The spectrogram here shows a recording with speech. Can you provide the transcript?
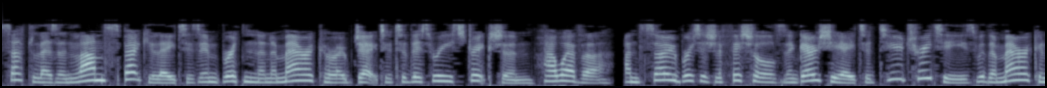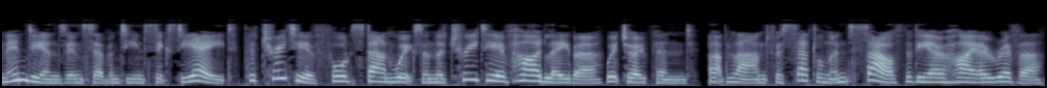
Settlers and land speculators in Britain and America objected to this restriction, however, and so British officials negotiated two treaties with American Indians in 1768, the Treaty of Fort Stanwix and the Treaty of Hard Labor, which opened up land for settlement south of the Ohio River.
